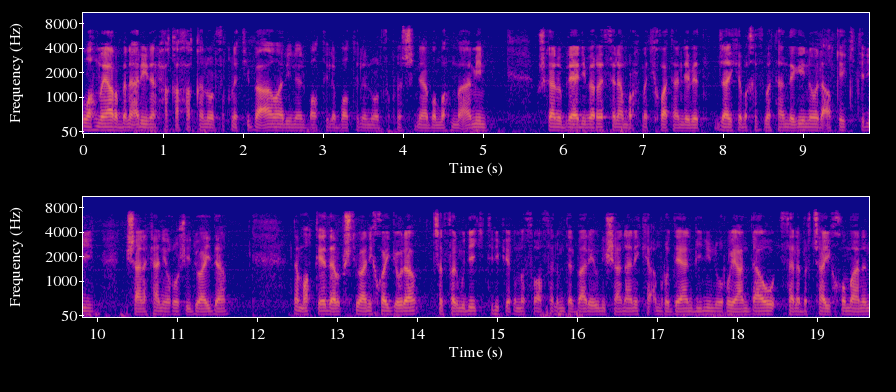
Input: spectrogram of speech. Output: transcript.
اللهم يا ربنا أرينا الحق حقا وارزقنا اتباعه وارينا الباطل باطلا وارزقنا اجتناب اللهم آمين وشکان و برایانی بەڕێ سەسلام ڕحمەتی خواتان لێبێت جایی کە بە خزمەتان دەگەینەوە لە ئەڵلقەیەکی تری نیشانەکانی ڕۆژی دواییدا لەمەڵقەیەدا بە پشتیوانی خۆی گەورە چەند فرمودەیەکی تری پێغمە سوافەلم دەربارەی و نیشانانی کە ئەمڕۆ دەیان بینین و ڕوویاندا و سە لە بەرچوی خۆمانن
